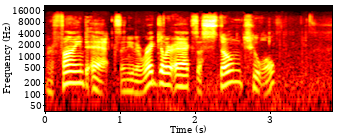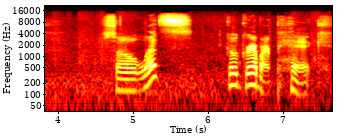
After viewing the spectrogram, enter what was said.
Refined axe. I need a regular axe, a stone tool. So let's go grab our pick.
